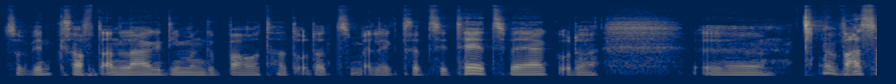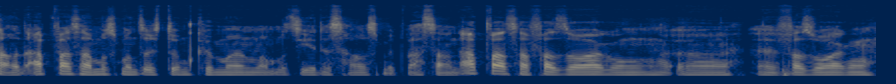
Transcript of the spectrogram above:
zur Windkraftanlage, die man gebaut hat, oder zum Elektrizitätswerk oder äh, Wasser und Abwasser muss man sich drum kümmern. Man muss jedes Haus mit Wasser- und Abwasserversorgung äh, äh, versorgen.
